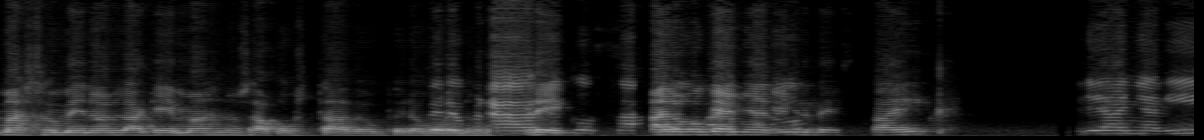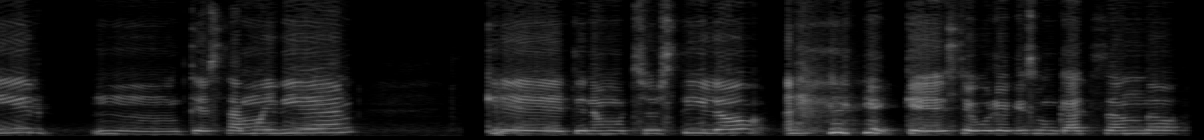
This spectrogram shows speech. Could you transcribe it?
más o menos la que más nos ha gustado, pero, bueno, algo que añadir de Spike. De añadir mm, que está muy bien, que tiene mucho estilo, que seguro que es un cachondo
